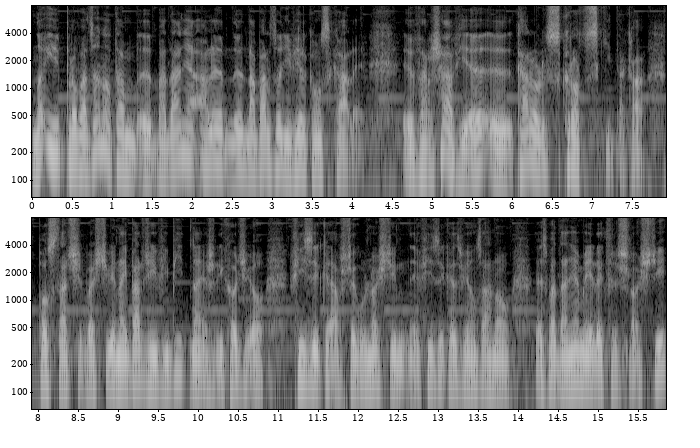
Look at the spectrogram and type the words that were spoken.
No i prowadzono tam e, badania, ale e, na bardzo niewielką skalę. W Warszawie e, Karol Skrocki, taka postać właściwie najbardziej wybitna, jeżeli chodzi o fizykę, a w szczególności fizykę związaną z badaniami elektryczności,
